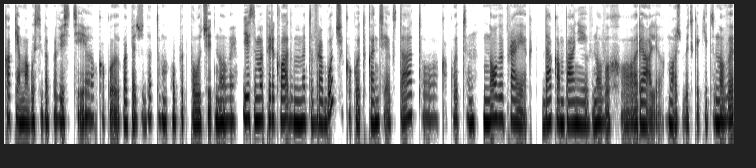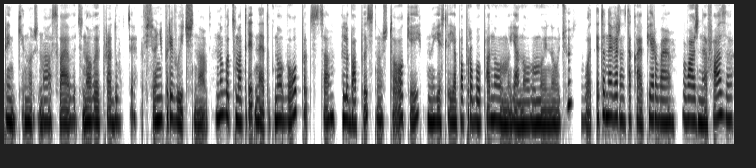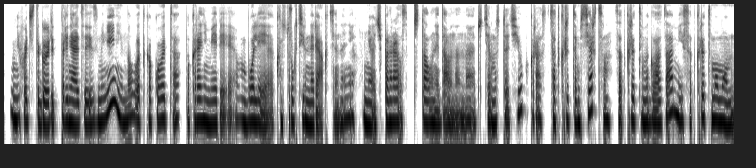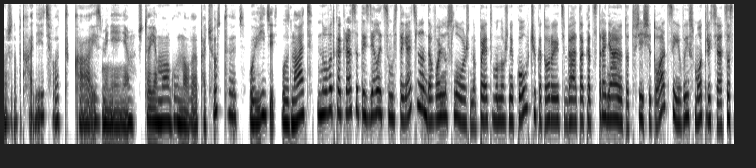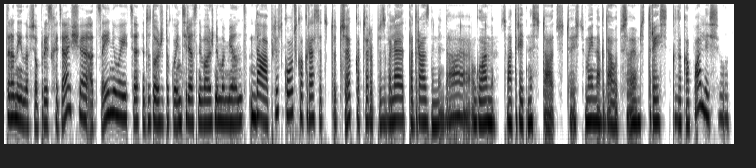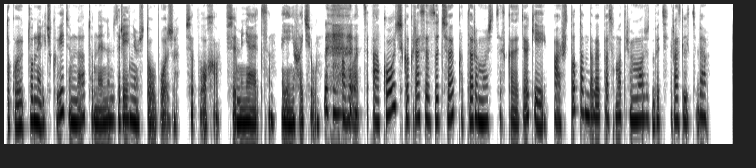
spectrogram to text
как я могу себя повести, какой, опять же, да, там опыт получить новый. Если мы перекладываем это в рабочий какой-то контекст, да, то какой-то новый проект, да, компании в новых а, реалиях. Может быть, какие-то новые рынки нужно осваивать, новые продукты. Все непривычно. Ну вот смотреть на этот новый опыт с любопытством, что окей, ну если я попробую по-новому, я новому и научусь. Вот. Это, наверное, такая первая важная фаза. Не хочется говорить принятие изменений, но вот какой-то, по крайней мере, более конструктивной реакции на них. Мне очень понравилось. Читала недавно на эту тему статью как раз с открытым открытым сердцем, с открытыми глазами и с открытым умом нужно подходить вот к изменениям, что я могу новое почувствовать, увидеть, узнать. Но вот как раз это сделать самостоятельно довольно сложно, поэтому нужны коучи, которые тебя так отстраняют от всей ситуации, и вы смотрите со стороны на все происходящее, оцениваете. Это тоже такой интересный, важный момент. Да, плюс коуч как раз это тот человек, который позволяет под разными да, углами смотреть на ситуацию. То есть мы иногда когда вот в своем стрессе закопались, вот такой туннельчик видим, да, туннельным зрением, что, о боже, все плохо, все меняется, а я не хочу. Вот. А коуч как раз это человек, который может сказать, окей, а что там, давай посмотрим, может быть, раз для тебя.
